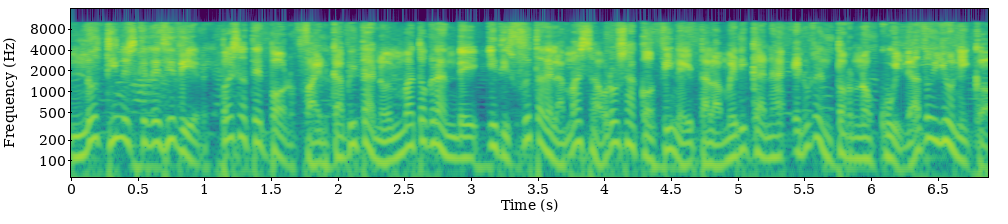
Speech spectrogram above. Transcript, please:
No tienes que decidir, pásate por Fire Capitano en Mato Grande y disfruta de la más sabrosa cocina italoamericana en un entorno cuidado y único.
